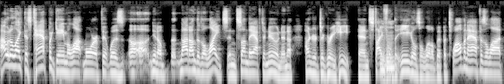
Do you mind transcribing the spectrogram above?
I would have liked this Tampa game a lot more if it was, uh, you know, not under the lights and Sunday afternoon and a 100 degree heat and stifled mm-hmm. the Eagles a little bit. But 12 and a half is a lot.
